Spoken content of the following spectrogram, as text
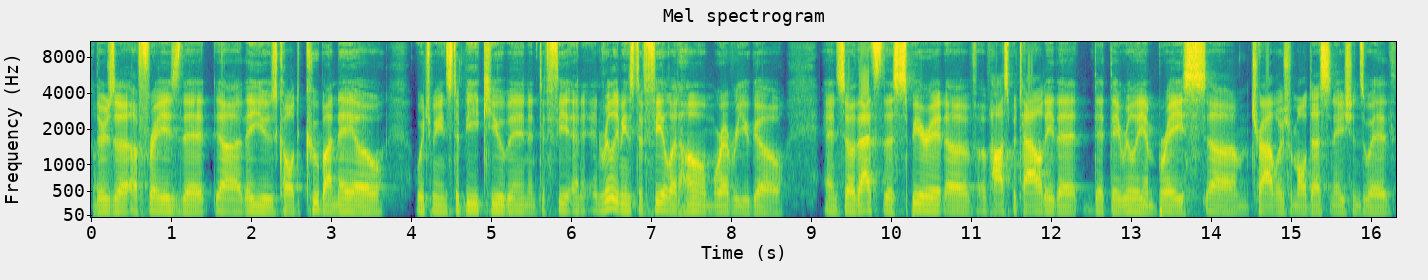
There's a, a phrase that uh, they use called "cubaneo," which means to be Cuban and to feel, and it really means to feel at home wherever you go. And so that's the spirit of, of hospitality that, that they really embrace um, travelers from all destinations with.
